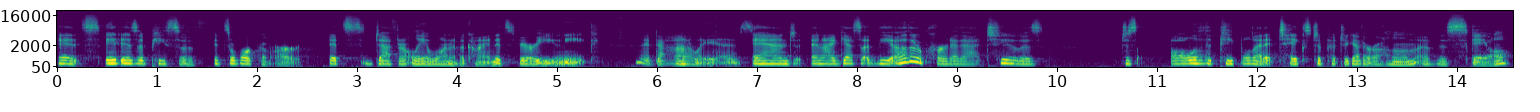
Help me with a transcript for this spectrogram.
it's it is a piece of it's a work of art. It's definitely a one of a kind. It's very unique. It um, definitely is. and and i guess the other part of that too is just all of the people that it takes to put together a home of this scale.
